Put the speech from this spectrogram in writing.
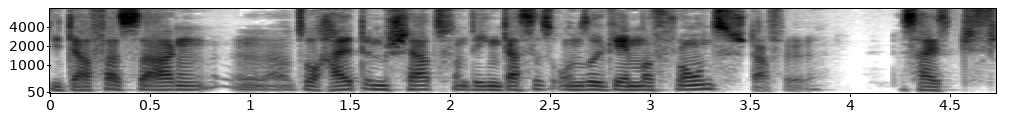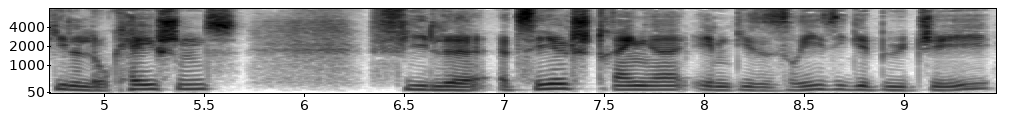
die darf was sagen, äh, so halb im Scherz von wegen, das ist unsere Game of Thrones Staffel. Das heißt, viele Locations, viele Erzählstränge, eben dieses riesige Budget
